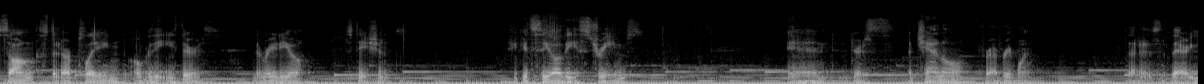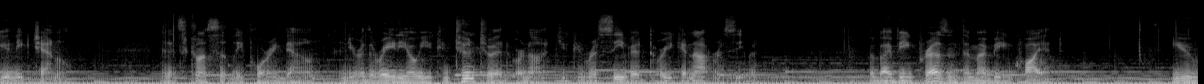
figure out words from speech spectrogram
songs that are playing over the ethers, the radio stations. You can see all these streams, and there's a channel for everyone that is their unique channel. And it's constantly pouring down. And you're the radio, you can tune to it or not. You can receive it or you cannot receive it. But by being present and by being quiet, you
